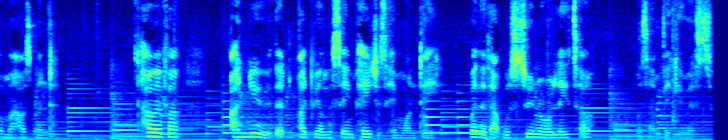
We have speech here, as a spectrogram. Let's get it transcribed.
for my husband. However, I knew that I'd be on the same page as him one day. Whether that was sooner or later was ambiguous.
